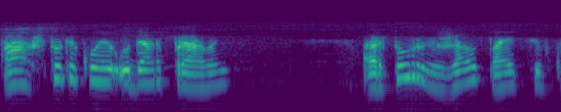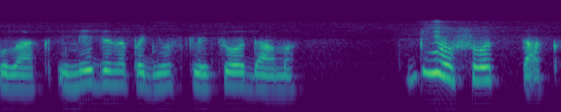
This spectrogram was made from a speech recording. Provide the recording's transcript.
«А что такое удар правой?» Артур сжал пальцы в кулак и медленно поднес к лицу Адама. «Бьешь вот так.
